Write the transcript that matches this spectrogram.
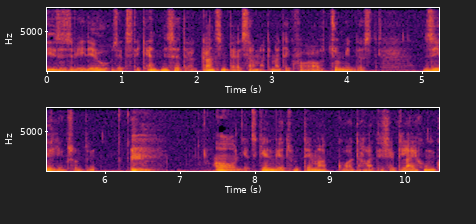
Dieses Video setzt die Kenntnisse der ganzen BSA-Mathematik voraus, zumindest. Siehe links unten. Und jetzt gehen wir zum Thema quadratische Gleichung.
